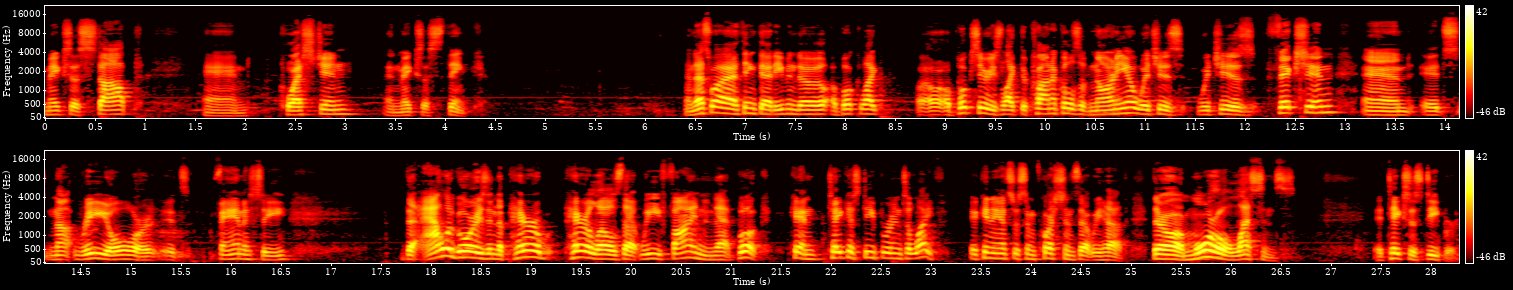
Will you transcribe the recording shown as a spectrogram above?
makes us stop and question and makes us think. And that's why I think that even though a book like a book series like the Chronicles of Narnia, which is which is fiction and it's not real or it's fantasy, the allegories and the par- parallels that we find in that book can take us deeper into life. It can answer some questions that we have. There are moral lessons. It takes us deeper.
